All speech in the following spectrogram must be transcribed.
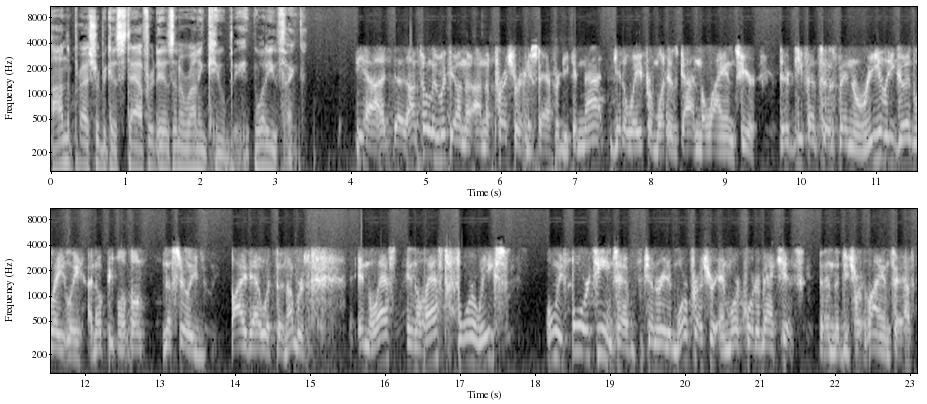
on the pressure because Stafford isn't a running QB. What do you think? Yeah, I'm totally with you on the on the pressuring Stafford. You cannot get away from what has gotten the Lions here. Their defense has been really good lately. I know people don't necessarily buy that with the numbers. In the last in the last four weeks, only four teams have generated more pressure and more quarterback hits than the Detroit Lions have.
